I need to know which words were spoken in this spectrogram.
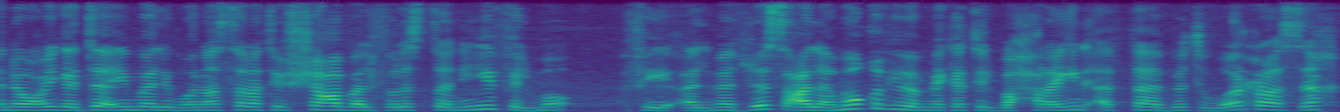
النوعية الدائمة لمناصرة الشعب الفلسطيني في المو... في المجلس على موقف مملكة البحرين الثابت والراسخ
